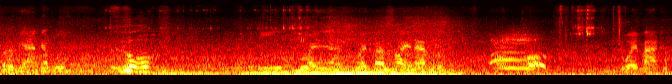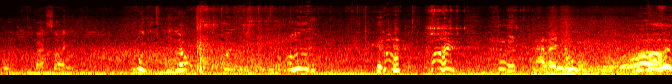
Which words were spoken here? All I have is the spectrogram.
ผลงานครับผมโอ้โห วันนี้รวยนะครับรวยปลาสร้อยนะครับ ผมรวยมากครับผมปลาสร้อยอุ๊ยอีกแล้วเฮ้ยเฮ้ยอะไรโอ้ย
